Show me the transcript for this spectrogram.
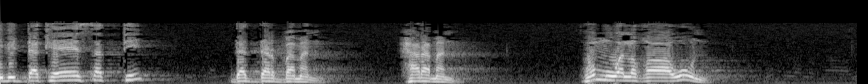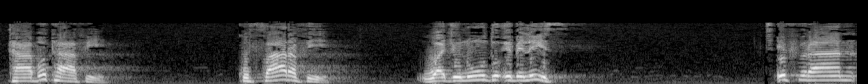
ibidda keessatti daddarbaman haraman هم والغاوون تابوتا في كفار في وجنود إبليس إفران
